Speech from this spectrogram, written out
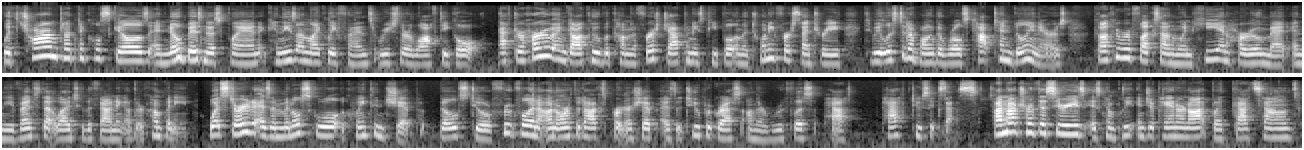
With charm, technical skills, and no business plan, can these unlikely friends reach their lofty goal? After Haru and Gaku become the first Japanese people in the 21st century to be listed among the world's top 10 billionaires, Gaku reflects on when he and Haru met and the events that led to the founding of their company. What started as a middle school acquaintanceship builds to a fruitful and unorthodox partnership as the two progress on their ruthless path path to success. So I'm not sure if this series is complete in Japan or not, but that sounds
